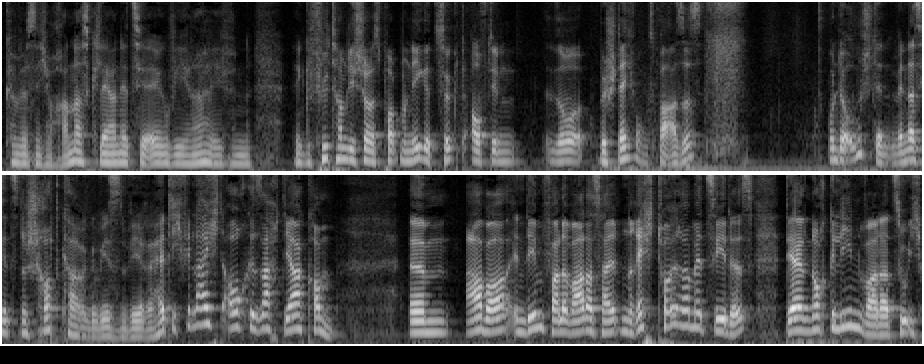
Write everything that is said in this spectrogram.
können wir es nicht auch anders klären jetzt hier irgendwie. Ne? Find, gefühlt haben die schon das Portemonnaie gezückt auf den so Bestechungsbasis. Unter Umständen, wenn das jetzt eine Schrottkarre gewesen wäre, hätte ich vielleicht auch gesagt, ja, komm, ähm, aber in dem Falle war das halt ein recht teurer Mercedes, der noch geliehen war dazu. Ich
